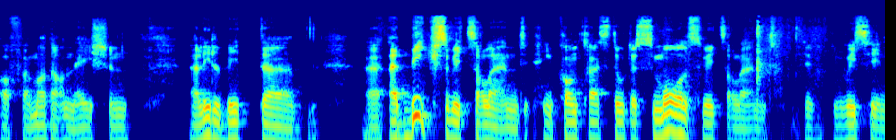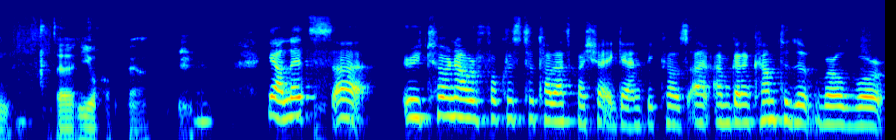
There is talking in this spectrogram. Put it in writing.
of a modern nation, a little bit. Uh, a big Switzerland in contrast to the small Switzerland within uh, Europe. Yeah, let's uh, return our focus to Talat Pasha again because I, am going to come to the World War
